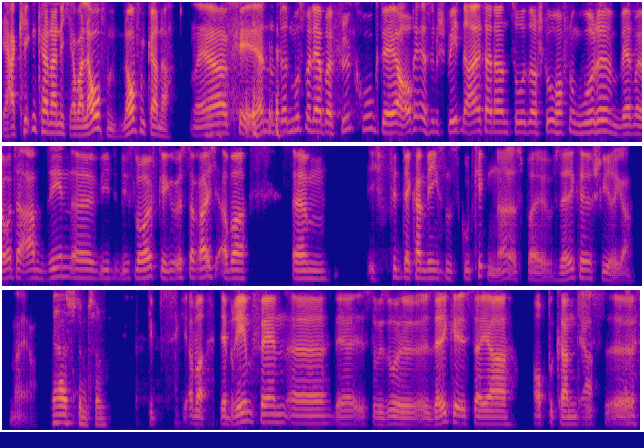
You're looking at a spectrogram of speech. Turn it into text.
ja, kicken kann er nicht, aber laufen, laufen kann er. Naja, okay. Ja, dann muss man ja bei Füllkrug, der ja auch erst im späten Alter dann zu unserer Sturmhoffnung wurde, werden wir ja heute Abend sehen, äh, wie es läuft gegen Österreich. Aber ähm, ich finde, der kann wenigstens gut kicken. Ne? Das ist bei Selke schwieriger. Naja. Ja, stimmt schon. Gibt's, aber der Bremen-Fan, äh, der ist sowieso, Selke ist da ja auch bekannt. Ja, ist, äh, als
